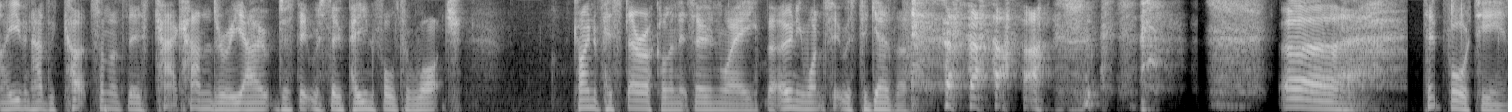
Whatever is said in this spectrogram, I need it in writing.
I even had to cut some of this cackhandery out, just it was so painful to watch. Kind of hysterical in its own way, but only once it was together. uh, tip 14.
